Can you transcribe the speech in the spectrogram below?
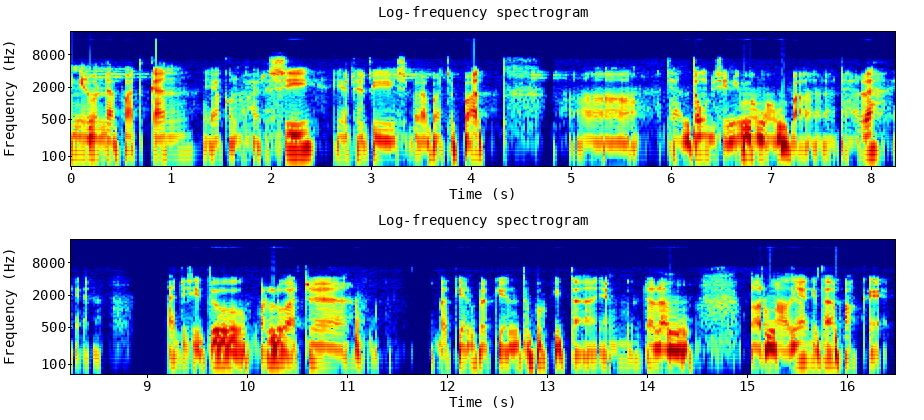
ingin mendapatkan ya konversi ya dari seberapa cepat uh, jantung di sini memompa darah ya. Nah, di situ perlu ada bagian-bagian tubuh kita yang dalam normalnya kita pakai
